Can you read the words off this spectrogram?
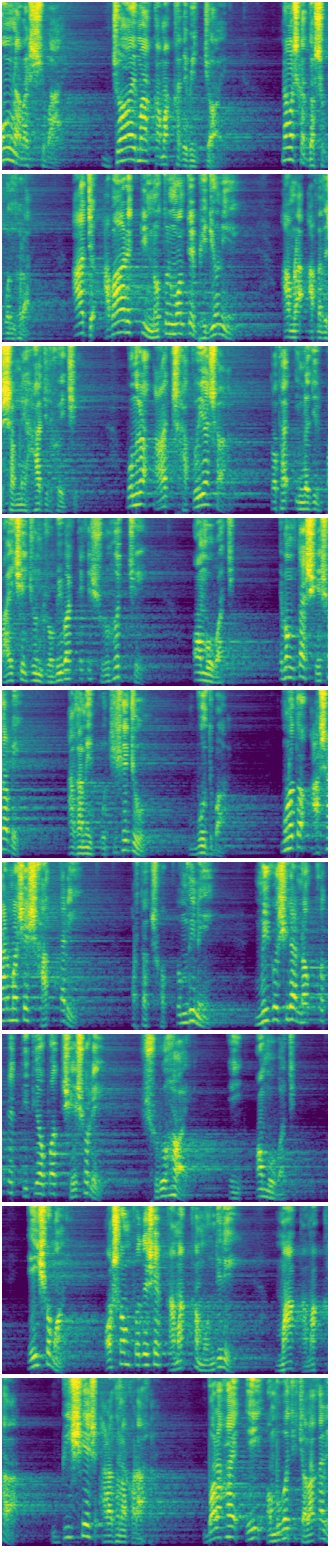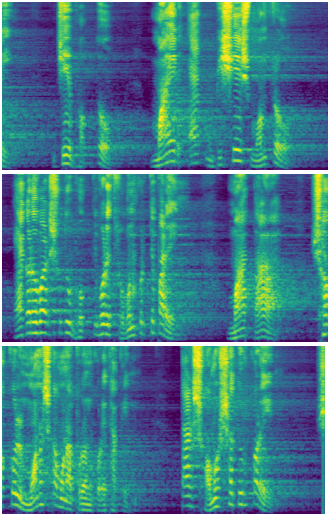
ওং নমঃ শিবায়। জয় মা কামাখ্যা দেবীর জয়। নমস্কার দর্শক বন্ধুরা, আজ আবার একটি নতুন মন্ত্রের ভিডিও নিয়ে আমরা আপনাদের সামনে হাজির হয়েছি। বন্ধুরা, আজ সাতই আষাঢ় তথা ইংরাজির বাইশে জুন রবিবার থেকে শুরু হচ্ছে অম্বুবাচী এবং তা শেষ হবে আগামী পঁচিশে জুন, বুধবার। মূলত আষাঢ় মাসের সাত তারিখ, অর্থাৎ সপ্তম দিনে মৃগশিরা নক্ষত্রের তৃতীয় পথ শেষ হলে শুরু হয় এই অম্বুবাচী। এই সময় অসম প্রদেশের কামাখ্যা মন্দিরে মা কামাখ্যা বিশেষ আরাধনা করা হয়। বলা হয় এই অম্বুবাচী চলাকালে যে ভক্ত মায়ের এক বিশেষ মন্ত্র এগারোবার শুধু ভক্তি ভরে শ্রবণ করতে পারে, মা তার সকল মনস্কামনা পূরণ করে থাকেন। তার সমস্যা দূর করেন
